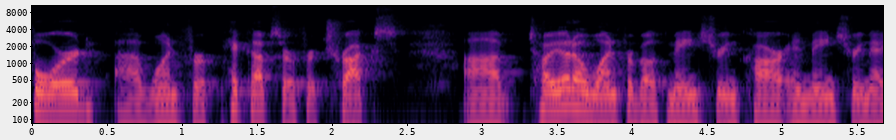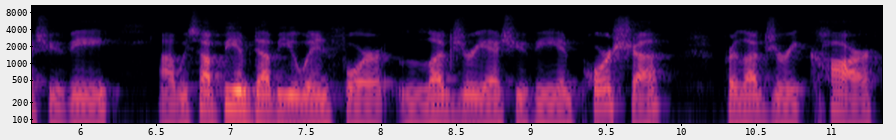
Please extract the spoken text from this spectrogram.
Ford uh, won for pickups or for trucks, Toyota won for both mainstream car and mainstream SUV. Uh, we saw BMW win for luxury SUV and Porsche for luxury car.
